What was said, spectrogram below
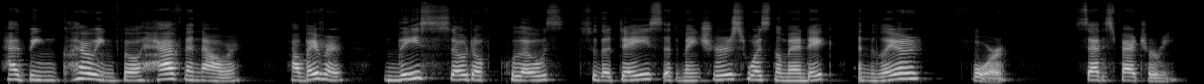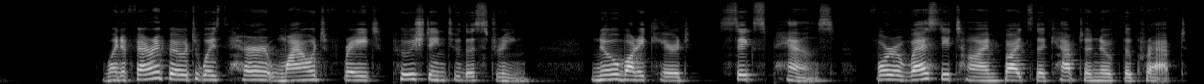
had been calling for half an hour. However, this sort of close to the day's adventures was nomadic and therefore satisfactory. When the ferry boat with her wild freight pushed into the stream, nobody cared sixpence for a wasted time but the captain of the craft.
